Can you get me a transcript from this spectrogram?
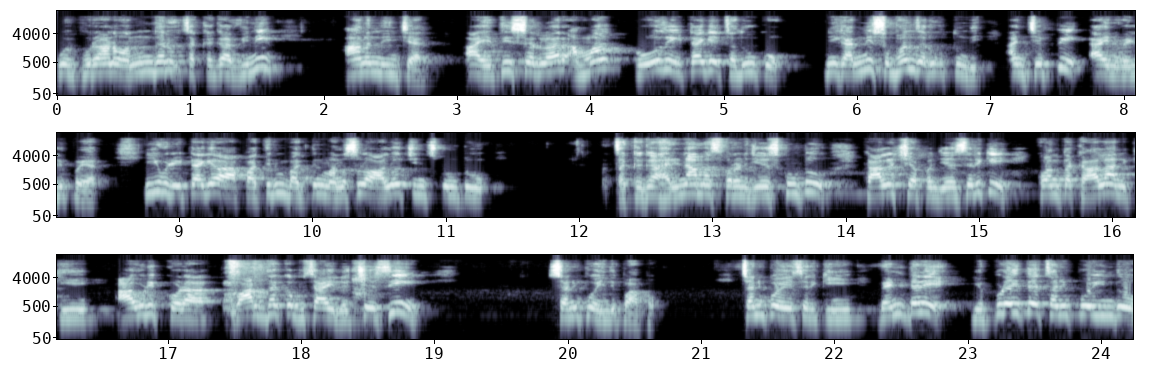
ఓ పురాణం అందరూ చక్కగా విని ఆనందించారు. ఆ యతీశ్వరులు అమ్మ రోజు ఇట్లాగే చదువుకో. నీకు అన్ని శుభం జరుగుతుంది అని చెప్పి ఆయన వెళ్ళిపోయారు. ఈవిడ ఇట్టాగే ఆ పతిని భక్తిని మనసులో ఆలోచించుకుంటూ చక్కగా హరినామస్మరణ చేసుకుంటూ కాలక్షేపం చేసరికి కొంతకాలానికి ఆవిడికి కూడా వార్ధకపు ఛాయలు వచ్చేసి చనిపోయింది పాపం. చనిపోయేసరికి వెంటనే ఎప్పుడైతే చనిపోయిందో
